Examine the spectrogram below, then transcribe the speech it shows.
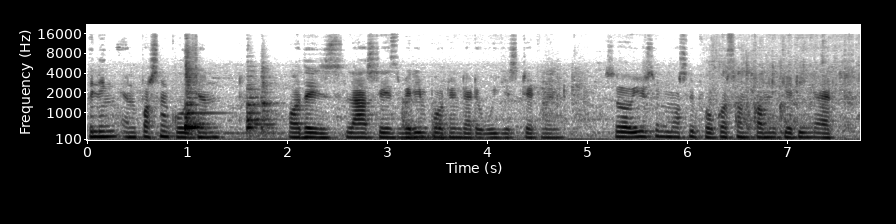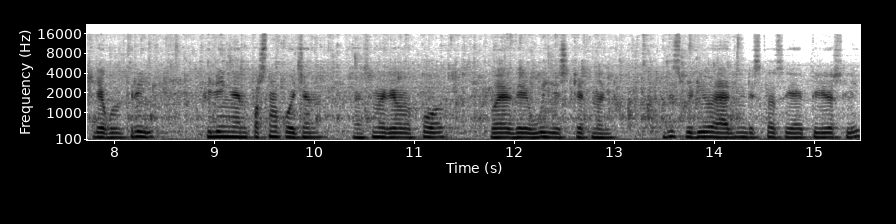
feeling and personal question. Or there is last is very important that a we statement. So you should mostly focus on communicating at level 3, feeling and personal question, and some level 4, where the we statement. This video has been discussed previously.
